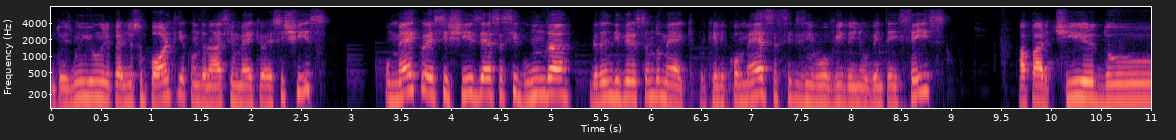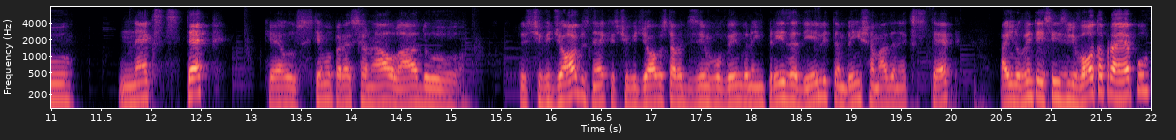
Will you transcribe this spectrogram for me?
Em 2001 ele perde o suporte, que é quando nasce o Mac OS X. O Mac OS X é essa segunda grande versão do Mac, porque ele começa a ser desenvolvido em 96 a partir do Next Step, que é o sistema operacional lá do, do Steve Jobs, né, que o Steve Jobs estava desenvolvendo na empresa dele, também chamada Next Step. Aí em 96 ele volta para a Apple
